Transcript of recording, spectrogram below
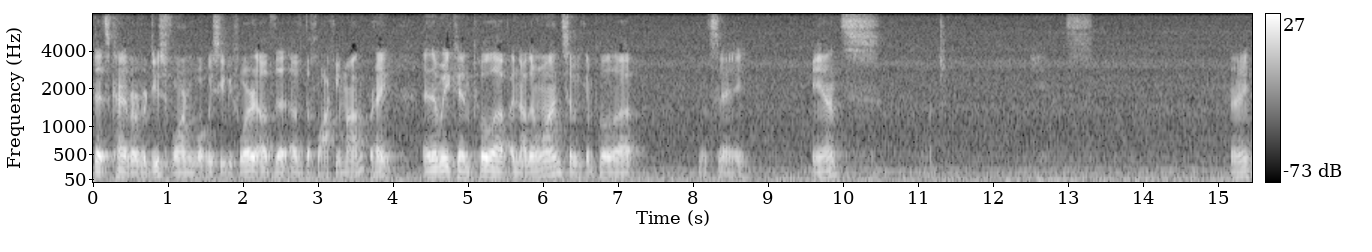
that's kind of a reduced form of what we see before of the of the flocking model, right? And then we can pull up another one. So we can pull up, let's say, ants. ants. Right?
